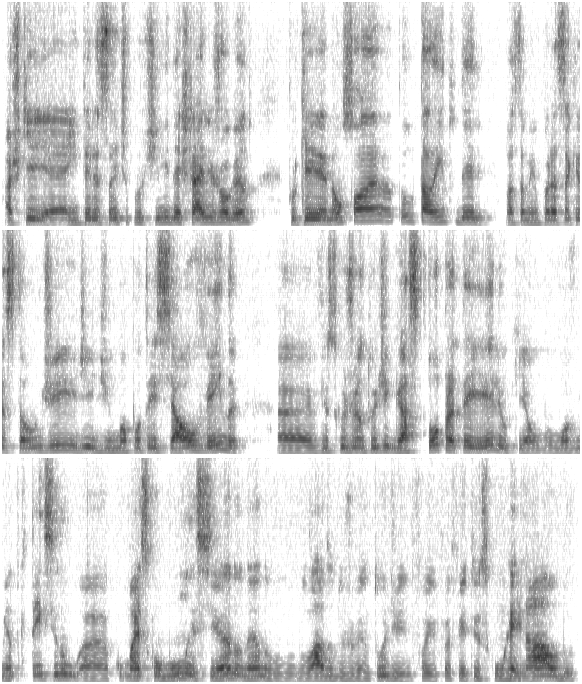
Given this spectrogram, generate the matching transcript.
acho que é interessante para o time deixar ele jogando, porque não só é pelo talento dele, mas também por essa questão de, de, de uma potencial venda, uh, visto que o Juventude gastou para ter ele, o que é um, movimento que tem sido uh, mais comum esse ano, né, no, no, lado do Juventude, foi, foi feito isso com o Reinaldo,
